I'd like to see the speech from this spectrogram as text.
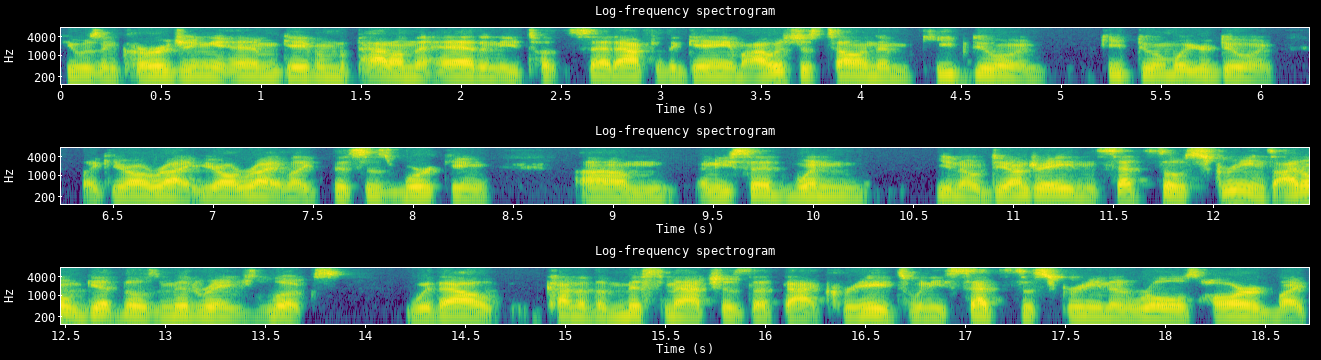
He was encouraging him, gave him a pat on the head, and he t- said after the game, "I was just telling him, keep doing, keep doing what you're doing. Like you're all right, you're all right. Like this is working." Um, and he said when you know DeAndre Ayton sets those screens, I don't get those mid range looks without kind of the mismatches that that creates when he sets the screen and rolls hard like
